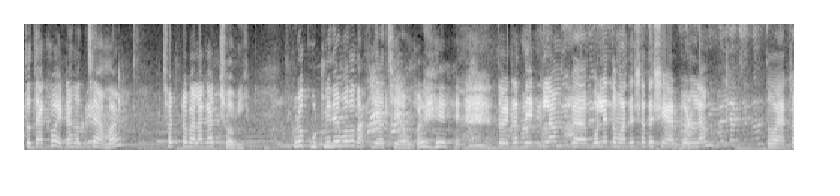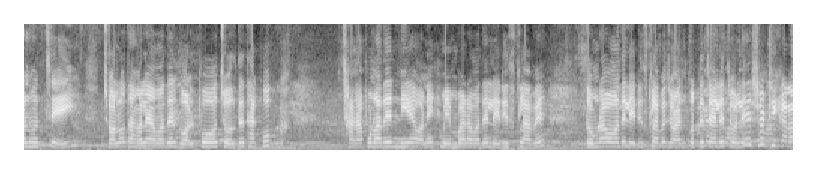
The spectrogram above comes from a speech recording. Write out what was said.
তো দেখো, এটা হচ্ছে আমার ছোট্টবেলাকার ছবি। পুরো কুটনিদের মতো তাকিয়ে আছি এরকম করে। তো এটা দেখলাম বলে তোমাদের সাথে শেয়ার করলাম। তো এখন হচ্ছে এই। চলো তাহলে আমাদের গল্প চলতে থাকুক। ছানাপোনাদের নিয়ে অনেক মেম্বার আমাদের লেডিস ক্লাবে তোমরাও আমাদের লেডিস ক্লাবে জয়েন করতে চাইলে চলে এসো, ঠিকানা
